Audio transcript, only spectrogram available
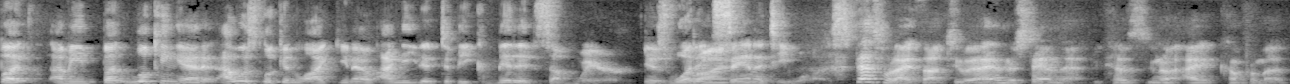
but I mean, but looking at it, I was looking like you know I needed to be committed somewhere is what Right. insanity was. That's what I thought too. And I understand that because you know I come from a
